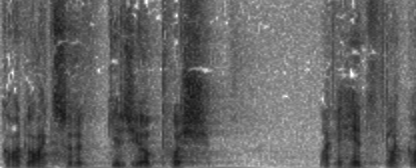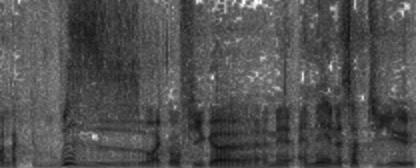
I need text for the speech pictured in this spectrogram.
God like sort of gives you a push, like a head, like God, like whiz, like off you go, and then, and then it's up to you.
